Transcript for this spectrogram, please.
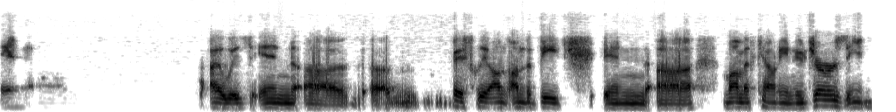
in. I was in uh, um, basically on on the beach in uh, Monmouth County, New Jersey,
